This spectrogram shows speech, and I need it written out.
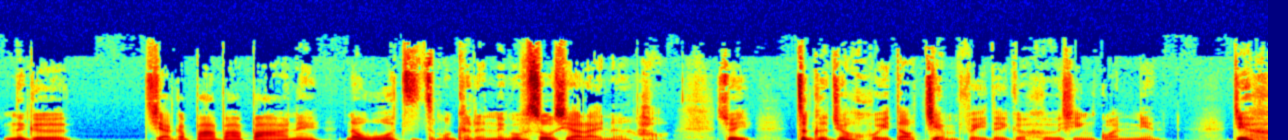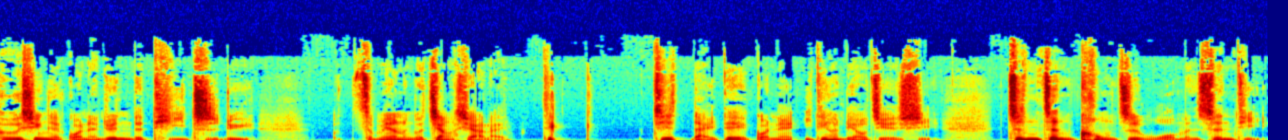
那个加个八八八呢？那我怎么可能能够瘦下来呢？好，所以这个就要回到减肥的一个核心观念，这核心的观念就是你的体脂率怎么样能够降下来？这这来的观念一定要了解的是，真正控制我们身体。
